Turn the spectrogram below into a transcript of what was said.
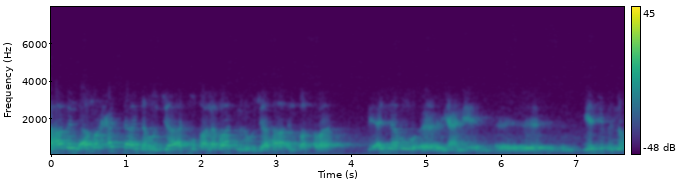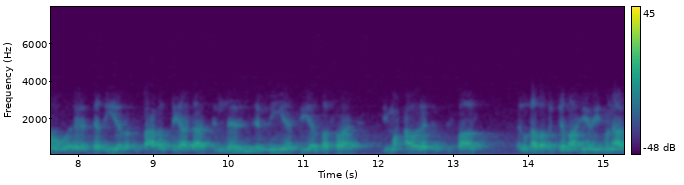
هذا الأمر حتى أنه جاءت مطالبات من وجهاء البصرة بأنه يعني يجب أنه تغيير بعض القيادات الأمنية في البصرة لمحاولة امتصاص الغضب الجماهيري هناك.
